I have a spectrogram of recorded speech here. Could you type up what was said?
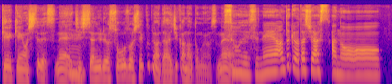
経験をしてですね、うん。実際の揺れを想像していくのは大事かなと思いますね。そうですね。あの時私はあのー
